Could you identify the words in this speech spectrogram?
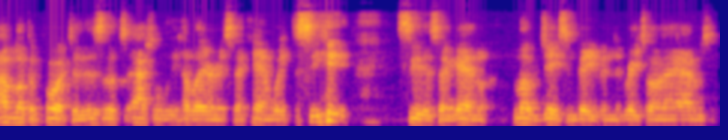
I'm looking forward to this. Looks absolutely hilarious. I can't wait to see see this again. Love Jason Bateman, Rachel Adams.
